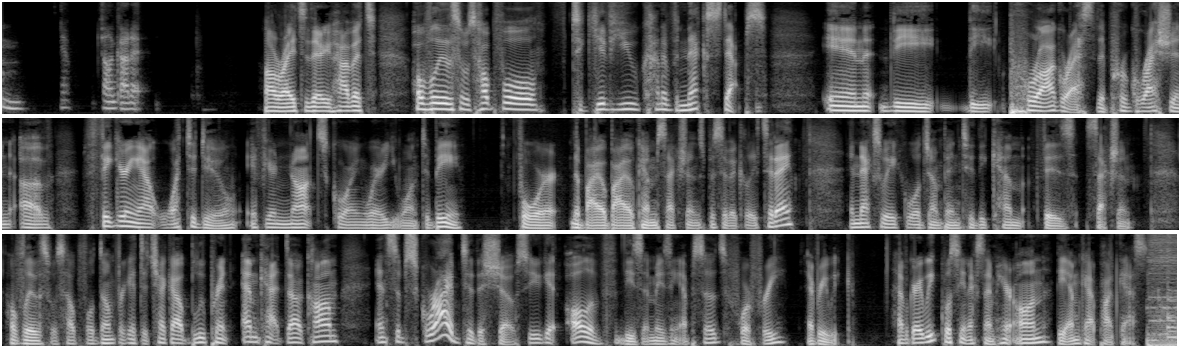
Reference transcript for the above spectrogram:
Mm. Yep, all got it. All right, so there you have it. Hopefully, this was helpful to give you kind of next steps in the the progress, the progression of figuring out what to do if you're not scoring where you want to be for the bio biochem section specifically today. And next week, we'll jump into the Chem Phys section. Hopefully, this was helpful. Don't forget to check out blueprintmcat.com and subscribe to this show so you get all of these amazing episodes for free every week. Have a great week. We'll see you next time here on the MCAT Podcast.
